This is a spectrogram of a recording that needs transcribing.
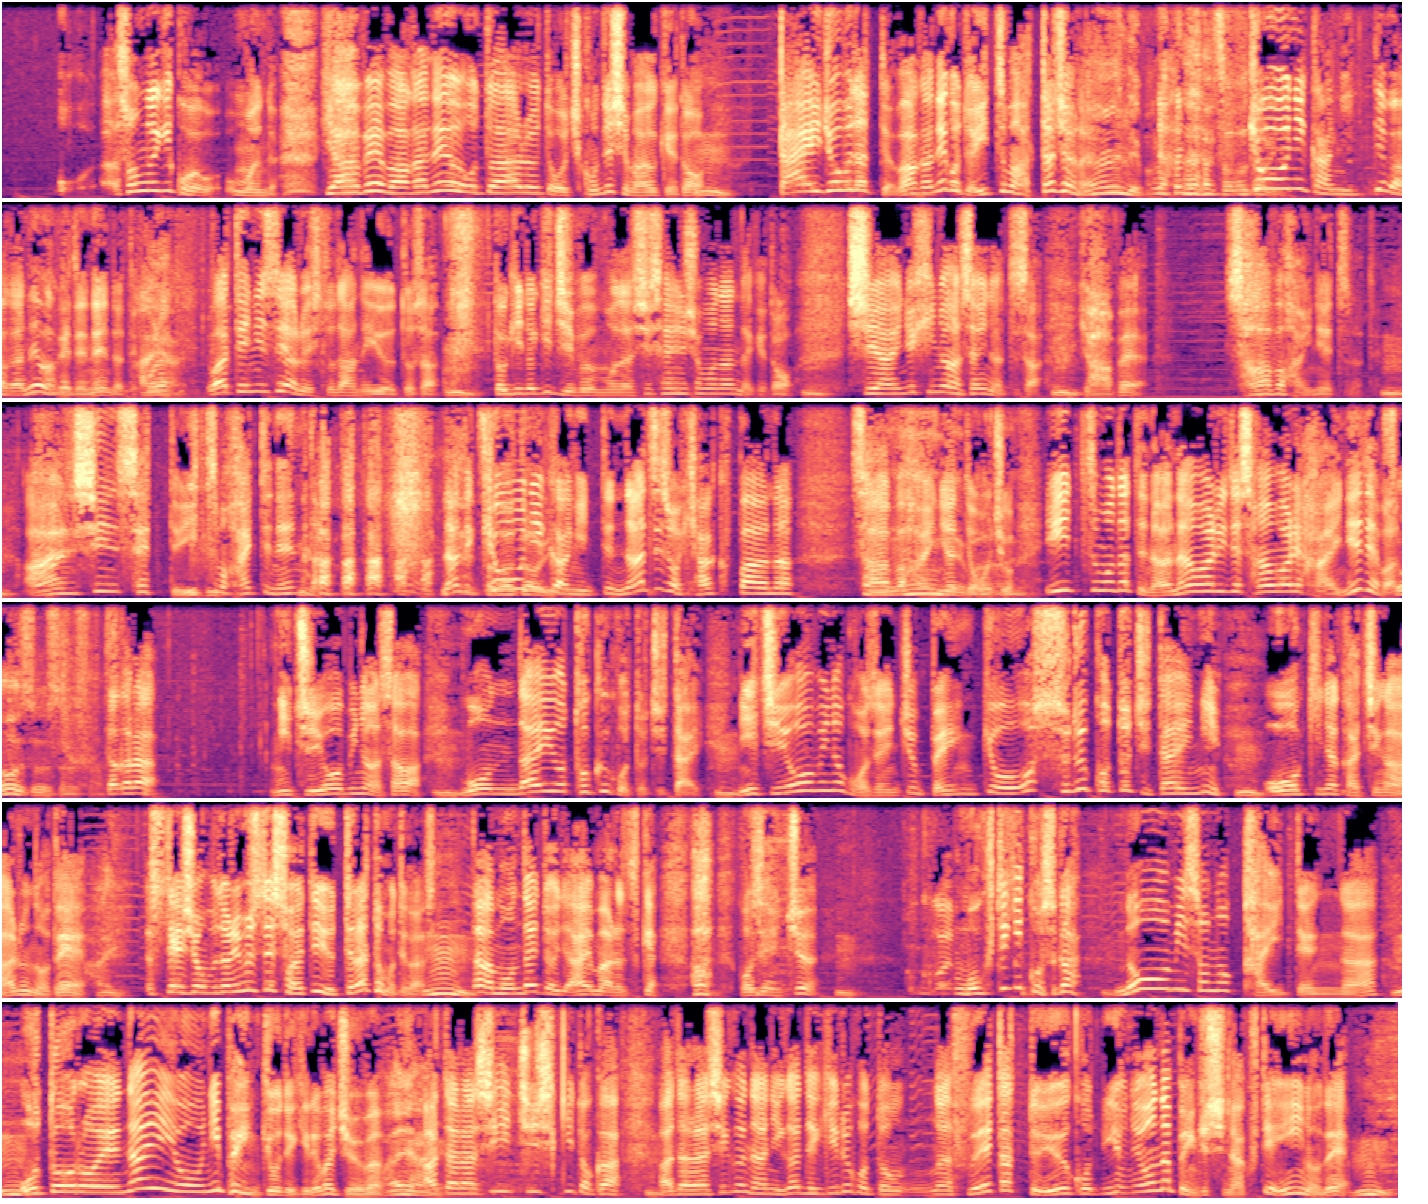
その時こう思うんだよ。やべえ、わかねえ音あるって落ち込んでしまうけど、ん。大丈夫だって、わかねえこといつもあったじゃない。なんでばなんで今日 に限ってわかねえわけでねえんだって。これ、はい。はいはテニスやる人だね言うとさ、時々自分もだし、選手もなんだけど、試合の日の朝になってさ、やべえ、サーブ入んねえってなって、安心せっていつも入ってねえんだって。なんで今日に限ってなぜその100%なサーブ入んねえって落ち込む。いつもだって7割で3割入んねえでばって。そうそうそうそう。だから、日曜日の朝は問題を解くこと自体、日曜日の午前中勉強をすること自体に大きな価値があるので、はい。ステーションオブドリームスでそうやって言ってるなと思ってください。うん。だから問題解いて、はい、丸付け、あ、午前中、目的こそが脳みその回転が衰えないように勉強できれば十分。新しい知識とか、新しく何ができることが増えたというこような勉強しなくていいので、うん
